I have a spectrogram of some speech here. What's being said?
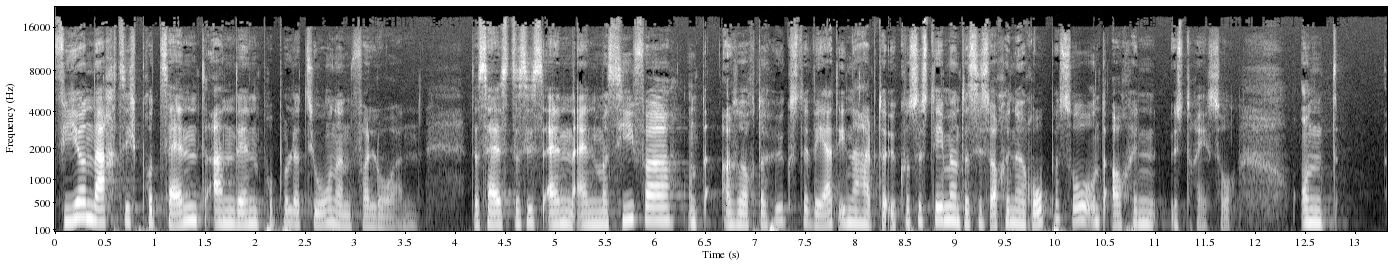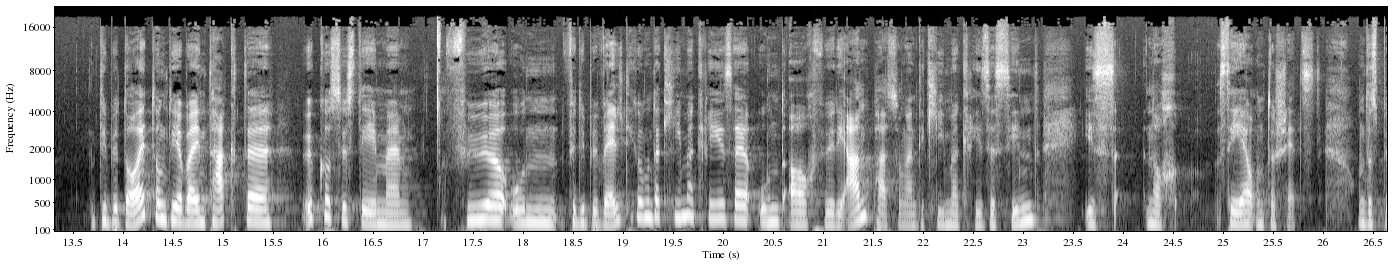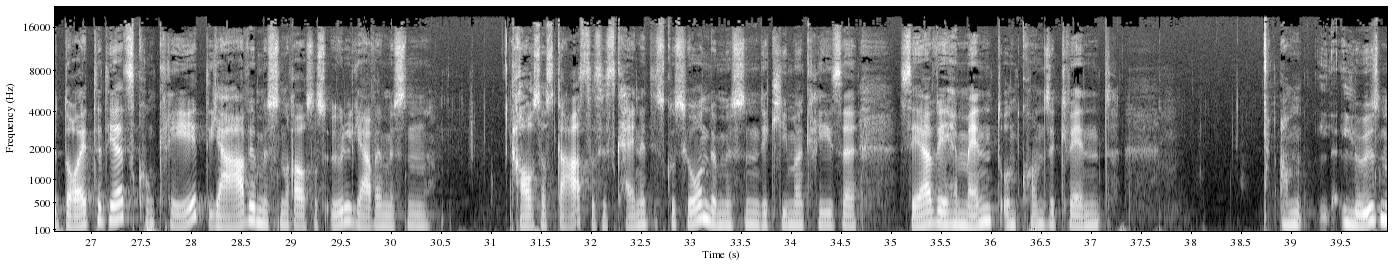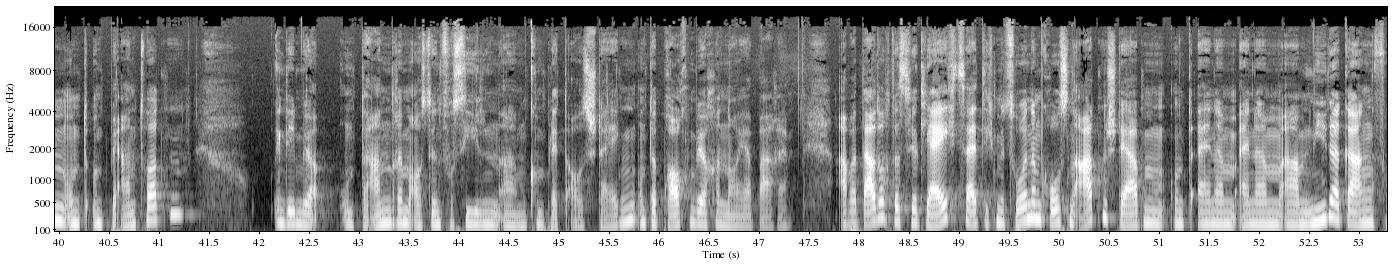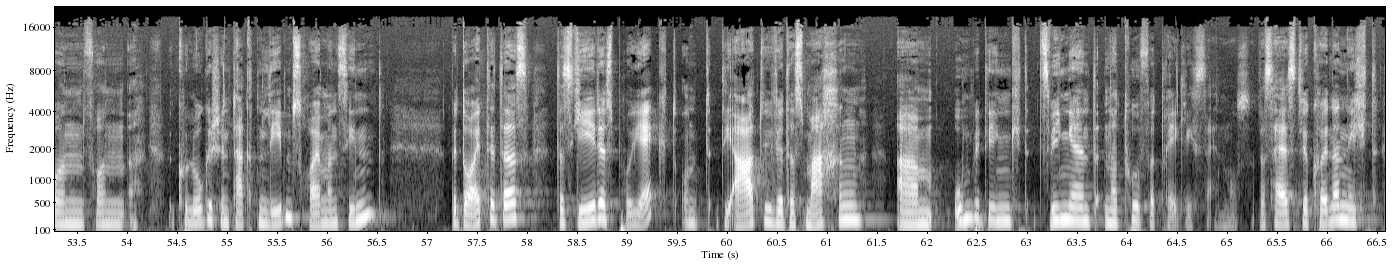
84 Prozent an den Populationen verloren. Das heißt, das ist ein, ein massiver und also auch der höchste Wert innerhalb der Ökosysteme und das ist auch in Europa so und auch in Österreich so. Und die Bedeutung, die aber intakte Ökosysteme für, un, für die Bewältigung der Klimakrise und auch für die Anpassung an die Klimakrise sind, ist noch sehr unterschätzt. Und das bedeutet jetzt konkret, ja, wir müssen raus aus Öl, ja, wir müssen raus aus Gas, das ist keine Diskussion. Wir müssen die Klimakrise sehr vehement und konsequent ähm, lösen und, und beantworten indem wir unter anderem aus den fossilen ähm, komplett aussteigen. Und da brauchen wir auch Erneuerbare. Aber dadurch, dass wir gleichzeitig mit so einem großen Artensterben und einem, einem ähm, Niedergang von, von ökologisch intakten Lebensräumen sind, bedeutet das, dass jedes Projekt und die Art, wie wir das machen, ähm, unbedingt zwingend naturverträglich sein muss. Das heißt, wir können nicht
